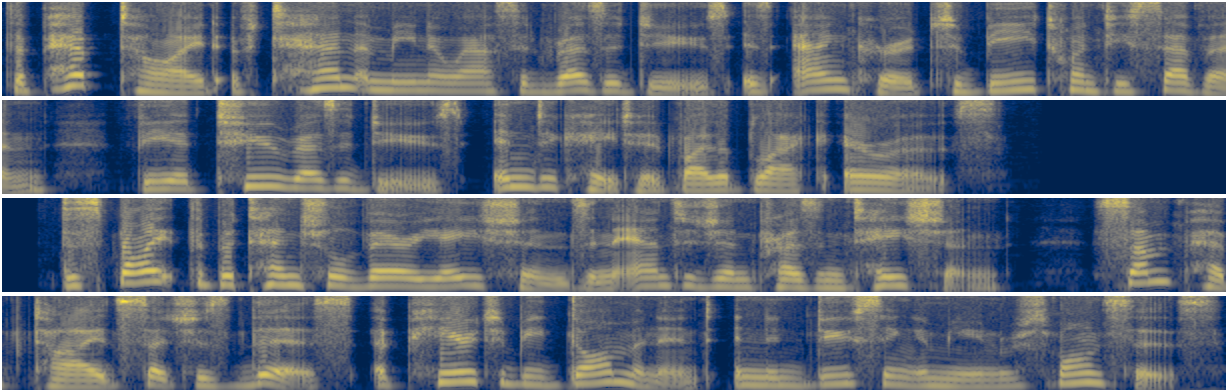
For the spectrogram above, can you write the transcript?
The peptide of 10 amino acid residues is anchored to B27 via two residues indicated by the black arrows. Despite the potential variations in antigen presentation, some peptides such as this appear to be dominant in inducing immune responses,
